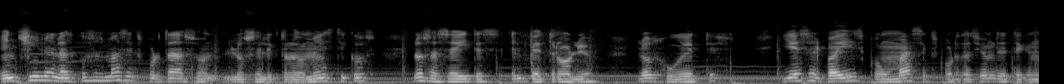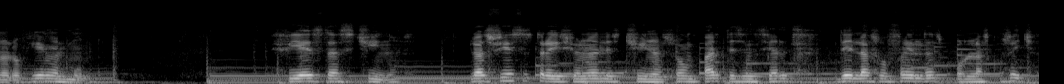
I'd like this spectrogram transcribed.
En China las cosas más exportadas son los electrodomésticos, los aceites, el petróleo, los juguetes y es el país con más exportación de tecnología en el mundo. Fiestas chinas. Las fiestas tradicionales chinas son parte esencial de las ofrendas por las cosechas.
